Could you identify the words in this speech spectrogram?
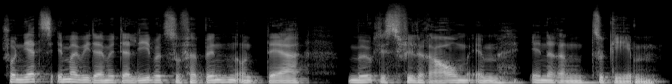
schon jetzt immer wieder mit der Liebe zu verbinden und der möglichst viel Raum im Inneren zu geben.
